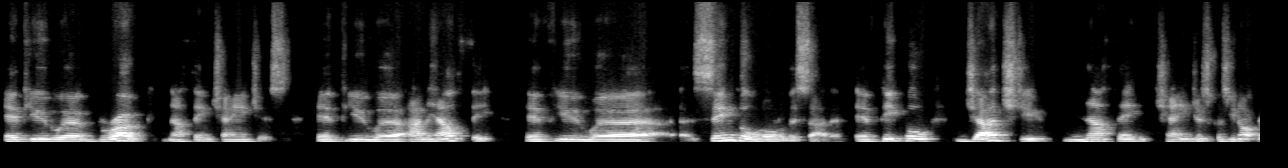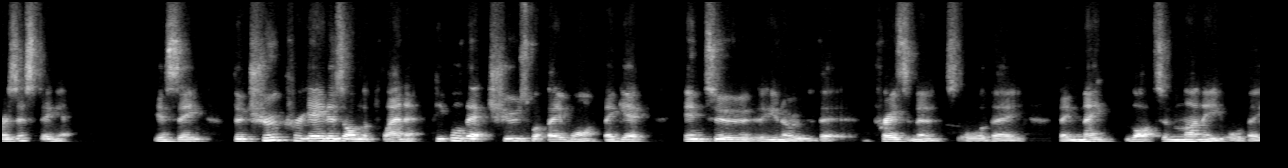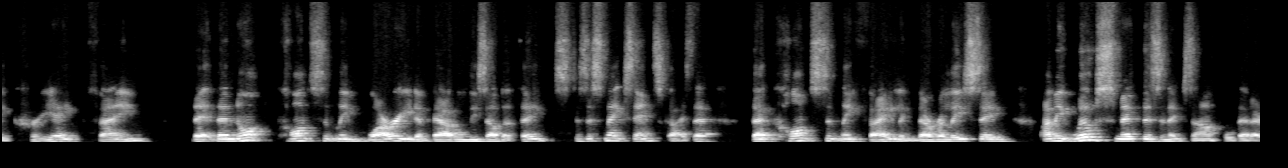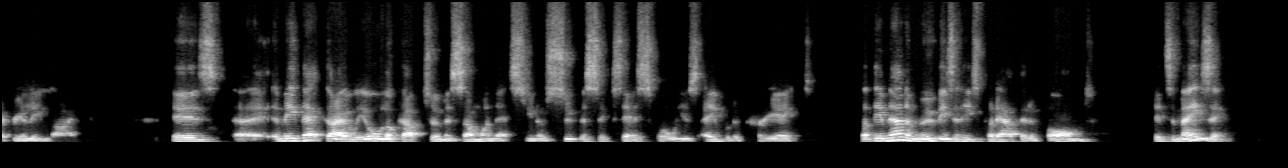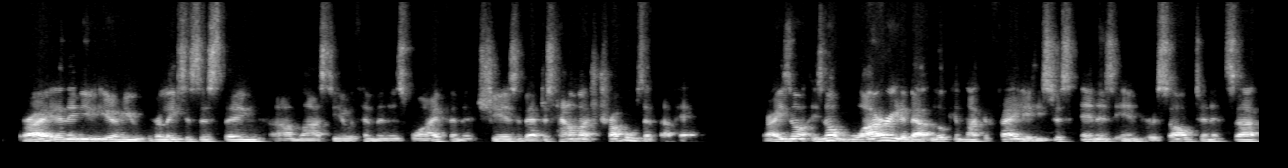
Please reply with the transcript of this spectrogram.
If you were broke, nothing changes. If you were unhealthy, if you were single all of a sudden, if people judged you, nothing changes because you're not resisting it you see the true creators on the planet people that choose what they want they get into you know the presidents or they they make lots of money or they create fame they're, they're not constantly worried about all these other things. Does this make sense guys? They're they're constantly failing. They're releasing i mean will smith is an example that i really like. Is, uh, I mean, that guy, we all look up to him as someone that's, you know, super successful. He was able to create. But the amount of movies that he's put out that have bombed, it's amazing, right? And then, you, you know, he releases this thing um, last year with him and his wife, and it shares about just how much troubles that they've had, right? He's not, he's not worried about looking like a failure. He's just in his end result. And it's, uh,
